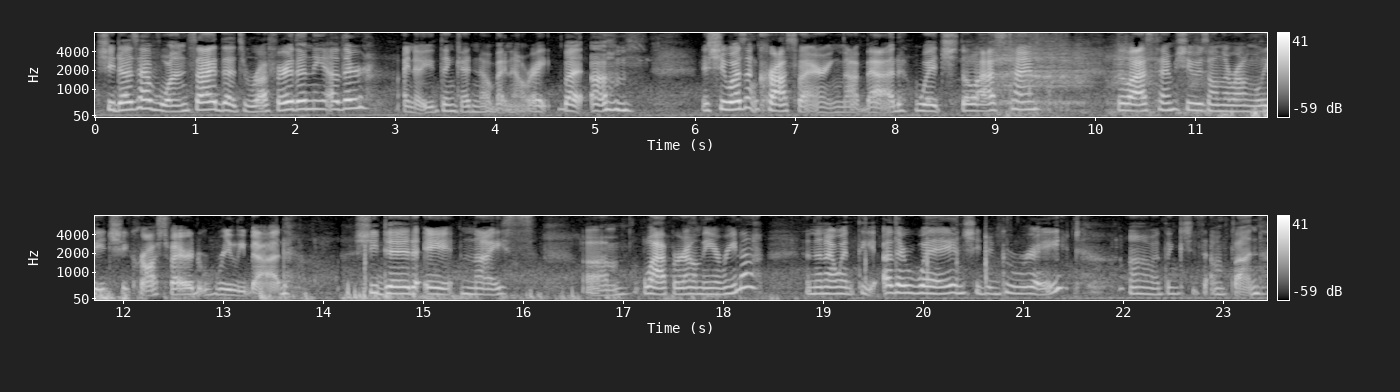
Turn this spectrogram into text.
she does have one side that's rougher than the other. I know you'd think I'd know by now, right? But um, she wasn't crossfiring that bad, which the last time the last time she was on the wrong lead, she crossfired really bad. She did a nice um, lap around the arena, and then I went the other way, and she did great. Um, I think she's having fun.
